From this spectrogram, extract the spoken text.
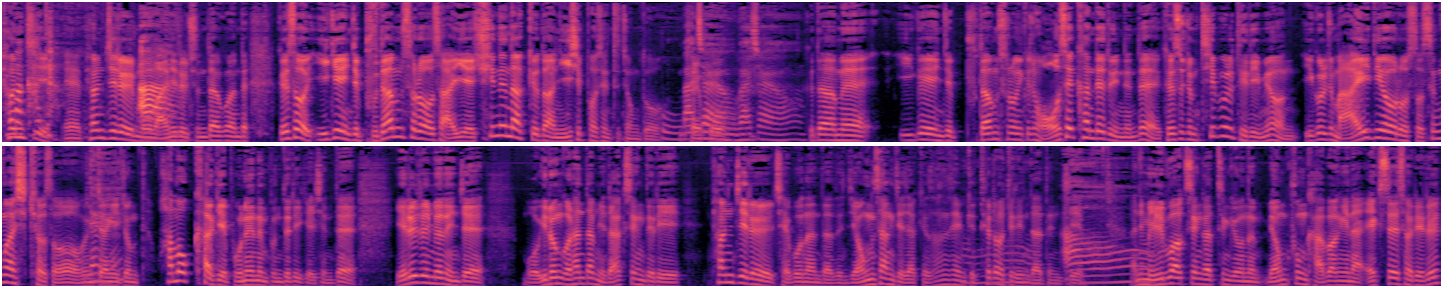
편지, 예, 편지를 뭐 아. 많이들 준다고 하는데 그래서 이게 이제 부담스러워서 아예 쉬는 학교도 한 20% 정도 오, 되고 맞아요, 맞아요. 그 다음에 이게 이제 부담스러우니까 좀 어색한 데도 있는데 그래서 좀 팁을 드리면 이걸 좀 아이디어로서 승화시켜서 굉장히 네. 좀 화목하게 보내는 분들이 계신데 예를 들면 이제 뭐 이런 걸 한답니다. 학생들이 편지를 제본한다든지 영상 제작해서 선생님께 어. 틀어드린다든지 아. 아니면 일부 학생 같은 경우는 명품 가방이나 액세서리를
